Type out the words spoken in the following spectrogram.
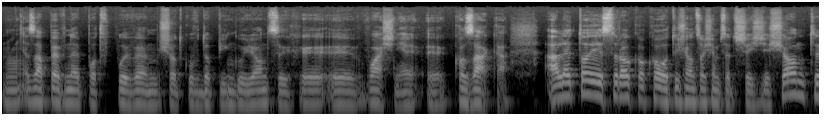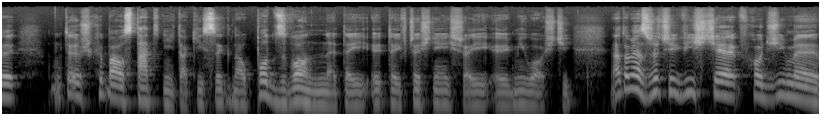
mm, zapewne pod wpływem środków dopingujących e, właśnie kozaka. Ale to jest rok około 1860, to już chyba ostatni taki sygnał podzwonny tej, tej wcześniejszej miłości. Natomiast rzeczywiście wchodzimy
